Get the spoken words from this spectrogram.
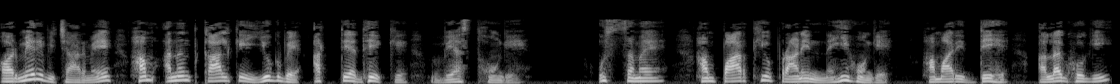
और मेरे विचार में हम अनंत काल के युग में अत्यधिक व्यस्त होंगे। उस समय हम पार्थिव प्राणी नहीं होंगे, हमारी देह अलग होगी,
